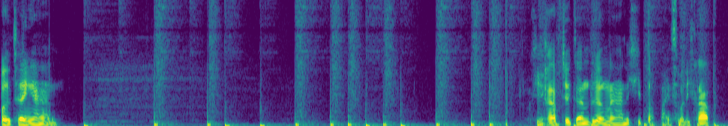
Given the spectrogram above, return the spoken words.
เปิดใช้งาน เคครับ เจอกันเรื่องหน้าในคลิปต่อไป สวัสดีครับ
